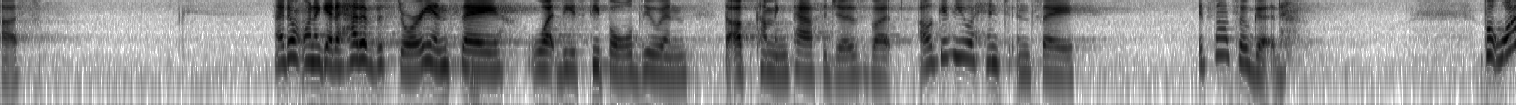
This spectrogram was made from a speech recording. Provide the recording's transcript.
us. I don't want to get ahead of the story and say what these people will do in the upcoming passages, but I'll give you a hint and say it's not so good. But why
